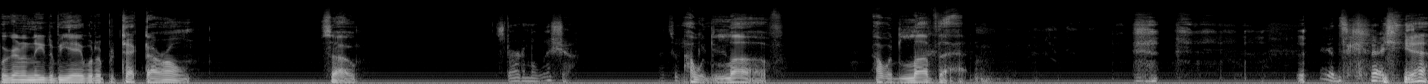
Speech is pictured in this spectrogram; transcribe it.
we're gonna need to be able to protect our own. So Start a militia. That's what you I would love, I would love that. It's a good idea. Yeah.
